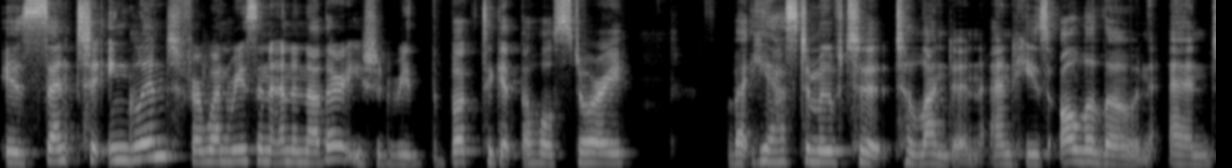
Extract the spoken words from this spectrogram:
is sent to England for one reason and another. You should read the book to get the whole story. But he has to move to, to London and he's all alone and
